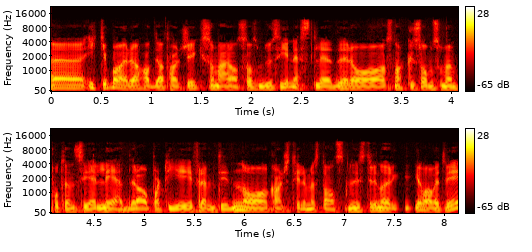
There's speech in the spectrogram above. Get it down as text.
Eh, ikke bare Hadia Tajik, som er altså, som du sier, nestleder og snakkes om som en potensiell leder av partiet i fremtiden, og kanskje til og med statsminister i Norge, hva vet vi.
